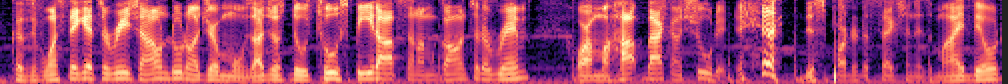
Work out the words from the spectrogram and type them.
Because if once they get to reach, I don't do no dribble moves. I just do two speed hops and I'm gone to the rim, or I'm gonna hop back and shoot it. this part of the section is my build.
